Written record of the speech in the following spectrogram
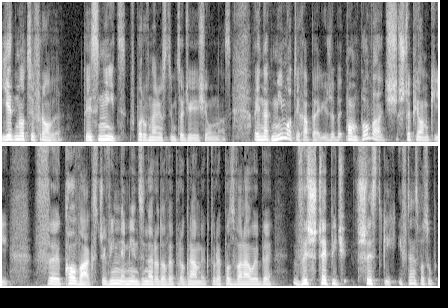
Jednocyfrowy. To jest nic w porównaniu z tym, co dzieje się u nas. A jednak mimo tych apeli, żeby pompować szczepionki w COVAX czy w inne międzynarodowe programy, które pozwalałyby wyszczepić wszystkich i w ten sposób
